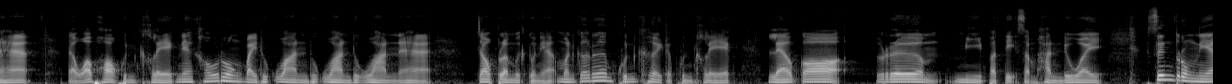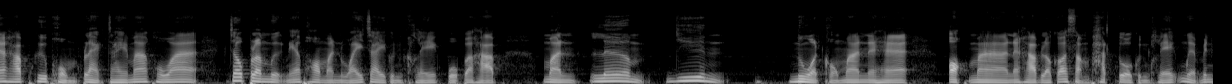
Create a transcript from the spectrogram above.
นะฮะ แต่ว่าพอคุณเคลกเนี่ยเขาลงไปทุกวันทุกวันทุกวันนะฮะ เจ้าปลาหมึกตัวนี้มันก็เริ่มคุ้นเคยกับคุณเคลกแล้วก็เริ่มมีปฏิสัมพันธ์ด้วย ซึ่งตรงนี้ครับคือผมแปลกใจมากเพราะว่า เจ้าปลาหมึกเนี่ยพอมันไว้ใจคุณเคลกปุ๊บอะครับ มันเริ่มยื่นหนวดของมันนะฮะออกมานะครับแล้วก็สัมผัสตัวคุณเคลกเหมือนเป็น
